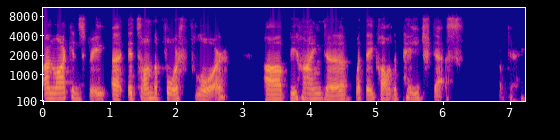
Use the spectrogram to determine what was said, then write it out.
on Larkin Street, uh, it's on the fourth floor uh, behind the, what they call the page desk. Okay.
